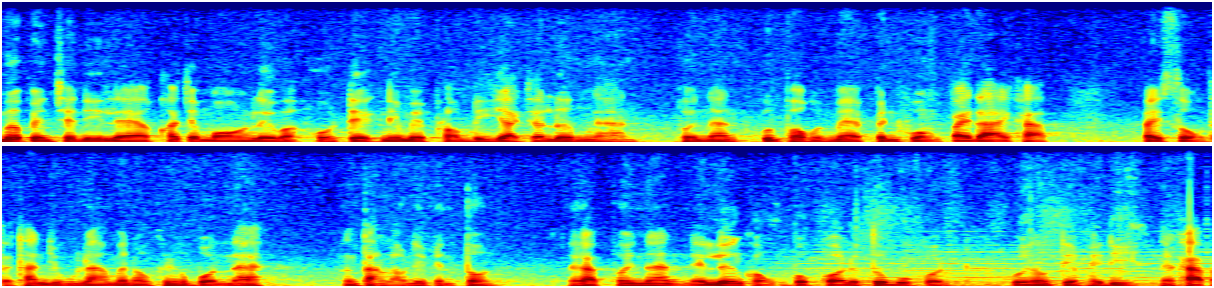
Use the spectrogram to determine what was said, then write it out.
เมื่อเป็นเช่นนี้แล้วเขาจะมองเลยว่าโอ้เด็กนี่ไม่พร้อมที่อยากจะเริ่มงาน เพราะนั้นคุณพ่อคุณแม่เป็นห่วงไปได้ครับ ไปส่งแต่ท่านอยู่ล่างไม่ต้องขึ้นข้างบนนะ ต่างๆ เหล่านี้เป็นต้นนะครับ เพราะฉะนั้นในเรื่องของอุปกรณ์และตัวบุคคลคุณต้องเตรียมให้ดีนะครับ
